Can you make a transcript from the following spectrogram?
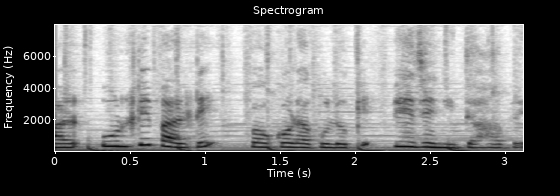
আর উল্টে পাল্টে পকোড়াগুলোকে ভেজে নিতে হবে।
